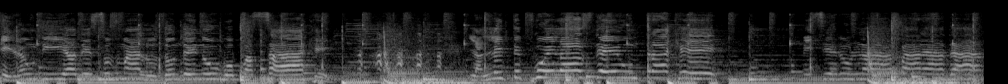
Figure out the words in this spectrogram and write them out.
Era un día de esos malos donde no hubo pasaje. Las lentejuelas de un traje me hicieron la parada.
